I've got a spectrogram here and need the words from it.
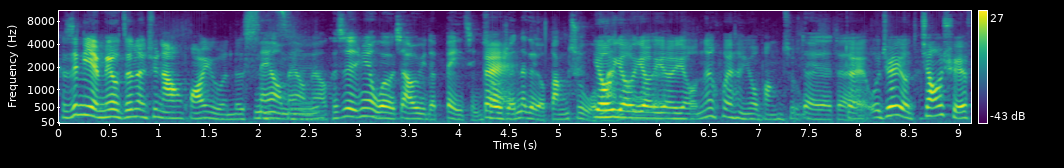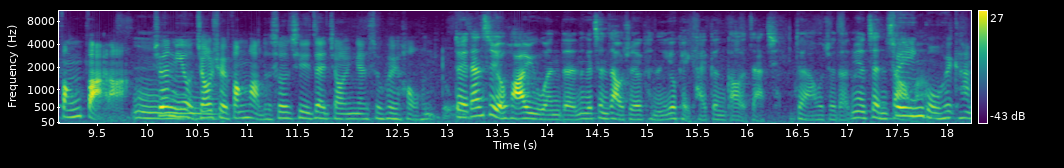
可是你也没有真的去拿华语文的没有没有没有。可是因为我有教育的背景，所以我觉得那个有帮助我。有有有有有，那会很有帮助。对对对，对我觉得有教学方法啦，嗯，就是你有教学方法的时候，其实在教应该是会好很多。对，但是有华语文的那个证照，我觉得可能又可以开更高的价钱。对啊，我觉得因为证照。所以英国会看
